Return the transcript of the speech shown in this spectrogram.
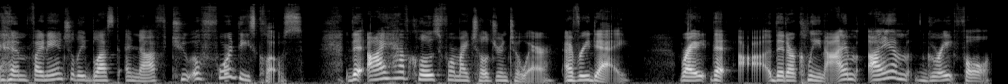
am financially blessed enough to afford these clothes. That I have clothes for my children to wear every day right that uh, that are clean i'm i am grateful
